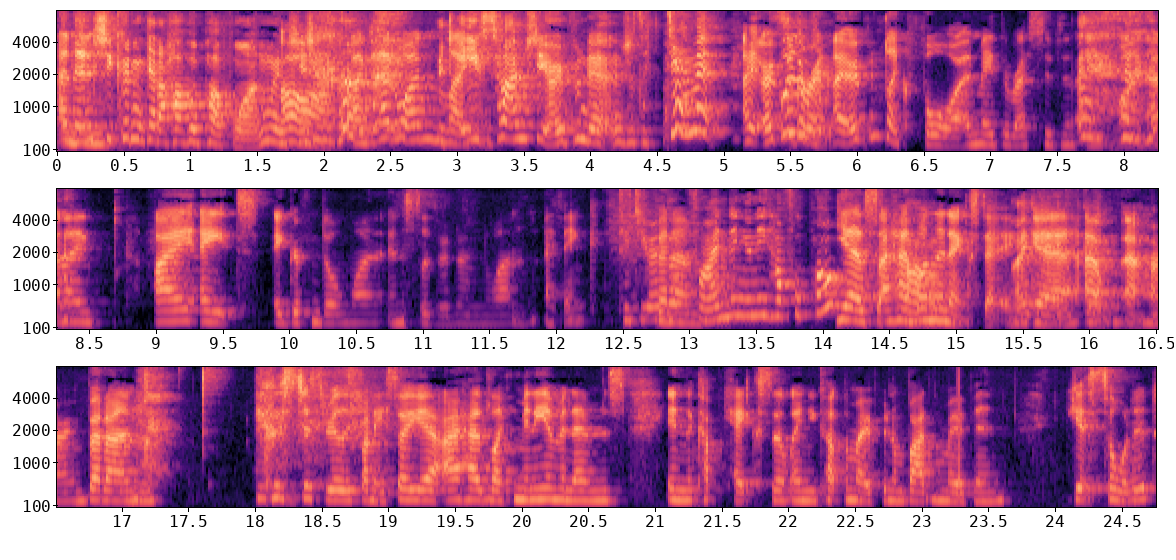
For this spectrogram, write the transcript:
And, then, she couldn't get a Hufflepuff one when Oh, she I've had one like, each time she opened it and just like, damn it. I opened Slytherin. I opened like four and made the rest of them eat one, and I I ate a Gryffindor one and a Slytherin one. I think. Did you end But, up um, finding any Hufflepuff? Yes, I had Oh, one the next day. okay, yeah, at, at home. But um, it was just really funny. So yeah, I had like mini M and M's in the cupcakes. So when you cut them open and bite them open, get sorted.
